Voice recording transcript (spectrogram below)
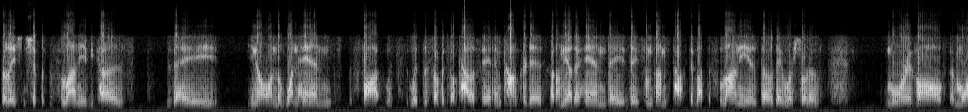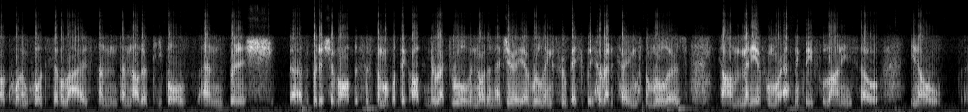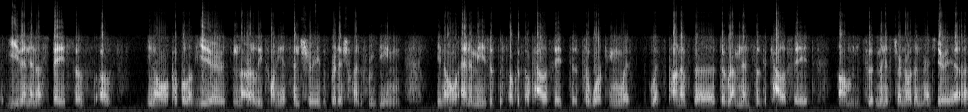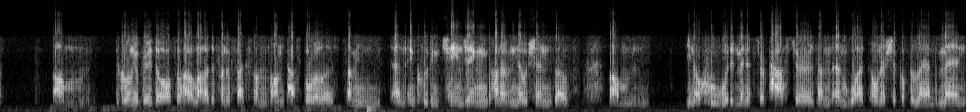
relationship with the Fulani because they, you know, on the one hand fought with with the Sokoto Caliphate and conquered it, but on the other hand, they they sometimes talked about the Fulani as though they were sort of, more evolved or more quote unquote civilized than, than other peoples. And British, uh, the British evolved a system of what they called indirect rule in northern Nigeria, ruling through basically hereditary Muslim rulers, um, many of whom were ethnically Fulani. So, you know, even in a space of, of you know, a couple of years in the early 20th century, the British went from being, you know, enemies of the Sokoto Caliphate to, to working with, with kind of the, the remnants of the Caliphate um, to administer northern Nigeria. Um, the colonial period, though, also had a lot of different effects on, on pastoralists. I mean, and including changing kind of notions of, um, you know, who would administer pastures and, and what ownership of the land meant.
